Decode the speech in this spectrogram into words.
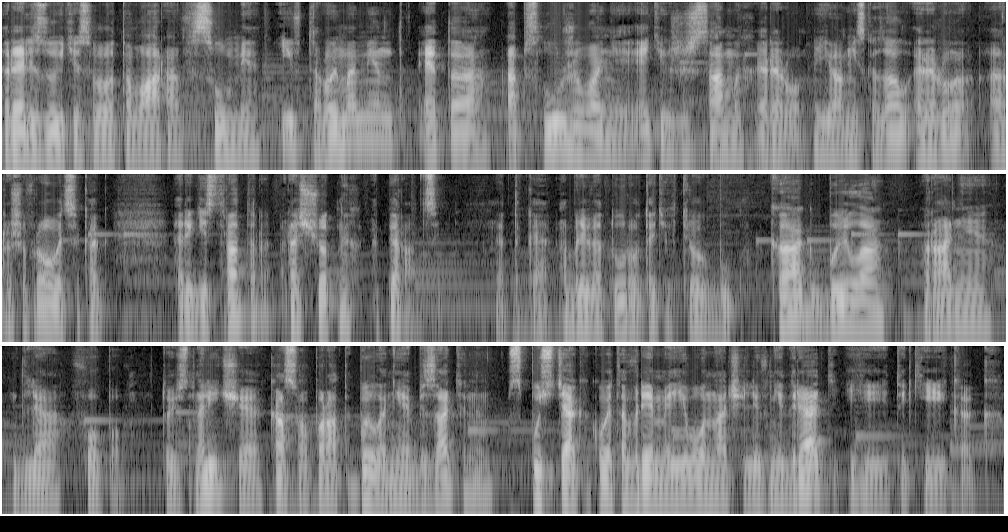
реализуете своего товара в сумме. И второй момент – это обслуживание этих же самых РРО. Я вам не сказал, РРО расшифровывается как регистратор расчетных операций. Это такая аббревиатура вот этих трех букв. Как было ранее для ФОПов. То есть наличие кассового аппарата было не обязательным. Спустя какое-то время его начали внедрять, и такие как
